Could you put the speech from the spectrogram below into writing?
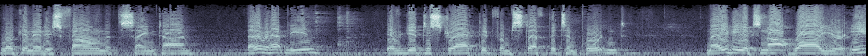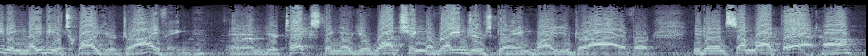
looking at his phone at the same time. That ever happen to you? You ever get distracted from stuff that's important? Maybe it's not while you're eating, maybe it's while you're driving and you're texting or you're watching the Rangers game while you drive or you're doing something like that, huh?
